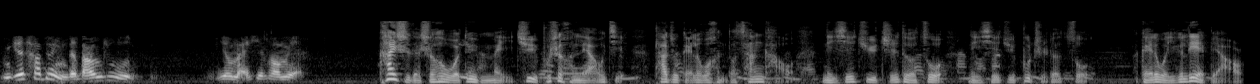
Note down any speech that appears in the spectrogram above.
你觉得他对你的帮助有哪些方面？开始的时候我对美剧不是很了解，他就给了我很多参考，哪些剧值得做，哪些剧不值得做，给了我一个列表。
